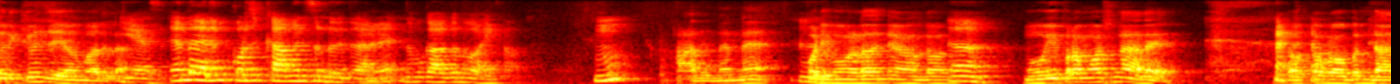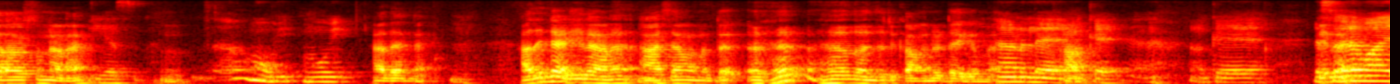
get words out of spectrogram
ഒരിക്കലും ചെയ്യാൻ പാടില്ല. യെസ് എന്തായാലും കുറച്ച് കമന്റ്സ് ഉണ്ട് ഇതിന്റെ താഴെ. നമുക്ക് ആൾക്കൊന്ന് വായിക്കാം? ആദ്യം തന്നെ പൊടിമോള തന്നെയാണല്ലോ. മൂവി പ്രൊമോഷൻ ആലേ ഡോക്ടർ റോബിൻ രാധാകൃഷ്ണനാണ്. മൂവി മൂവി അതന്നെ. തന്നെ അതിന്റെ അടിയിലാണ് ആശ വന്നിട്ട് എന്ന് വെച്ചിട്ട് കമന്റ് ഇട്ടേക്കുന്നത് ആണല്ലേ? ഓക്കെ. ഓക്കെ. രസകരമായ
